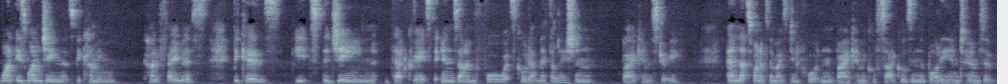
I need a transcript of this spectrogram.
one is one gene that's becoming kind of famous because it's the gene that creates the enzyme for what's called our methylation biochemistry. And that's one of the most important biochemical cycles in the body in terms of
